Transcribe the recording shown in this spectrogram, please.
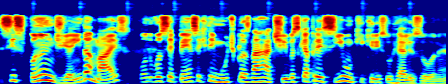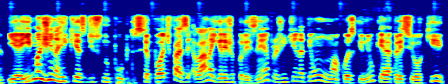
se expande ainda mais quando você pensa que tem múltiplas narrativas que apreciam o que Cristo realizou, né? E aí imagina a riqueza disso no púlpito. Você pode fazer. Lá na igreja, por exemplo, a gente ainda tem uma coisa que nem o que apreciou aqui.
